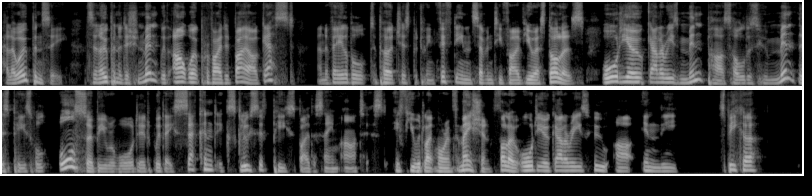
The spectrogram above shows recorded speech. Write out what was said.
Hello, OpenSea. It's an open edition mint with artwork provided by our guest and available to purchase between 15 and 75 US dollars. Audio Galleries Mint Pass holders who mint this piece will also be rewarded with a second exclusive piece by the same artist. If you would like more information, follow Audio Galleries who are in the speaker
